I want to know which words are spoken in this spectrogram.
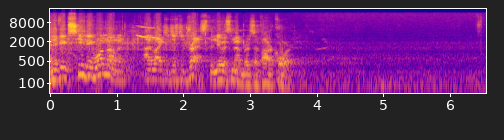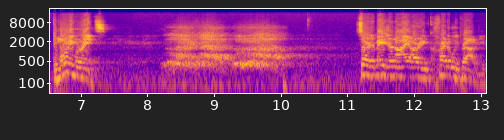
And if you excuse me one moment, I'd like to just address the newest members of our Corps. Good morning, Marines. Sergeant Major and I are incredibly proud of you.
